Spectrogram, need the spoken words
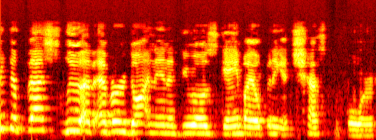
like the best loot I've ever gotten in a duos game by opening a chest before.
